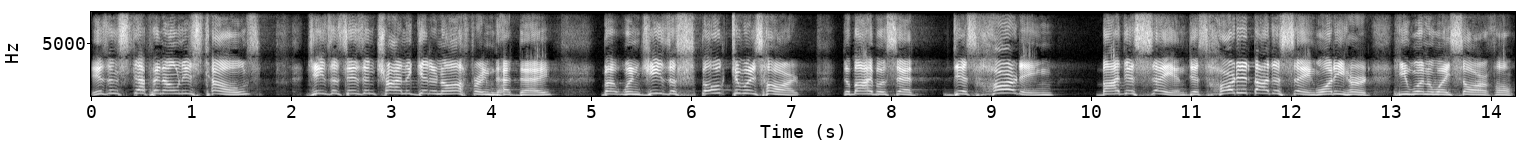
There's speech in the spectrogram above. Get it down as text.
isn't stepping on his toes, Jesus isn't trying to get an offering that day, but when Jesus spoke to his heart, the Bible said, disheartening by this saying, disheartened by the saying, what he heard, he went away sorrowful,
